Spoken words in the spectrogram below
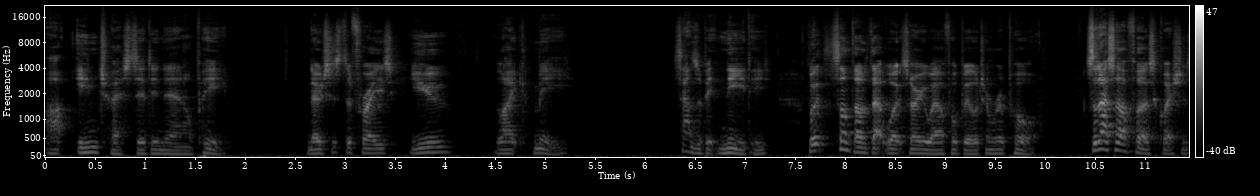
are interested in NLP. Notice the phrase, You, like me. Sounds a bit needy, but sometimes that works very well for building rapport. So that's our first question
